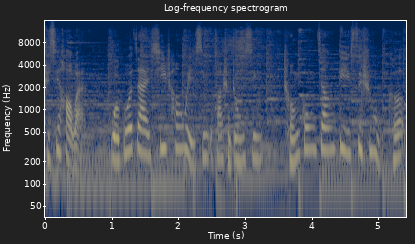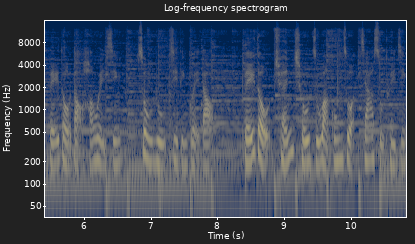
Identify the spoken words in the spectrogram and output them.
十七号晚，我国在西昌卫星发射中心成功将第四十五颗北斗导航卫星送入既定轨道，北斗全球组网工作加速推进。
